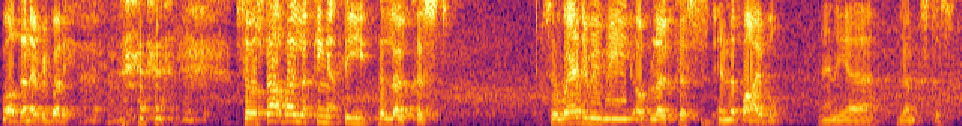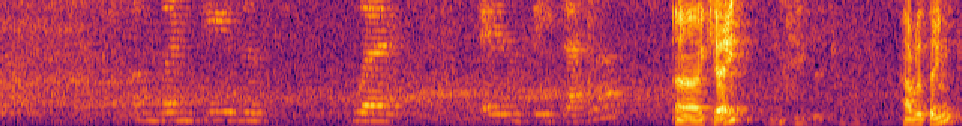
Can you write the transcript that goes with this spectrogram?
Well done, everybody. so we'll start by looking at the, the locust. So where do we read of locusts in the Bible? Any uh, youngsters? Um, when Jesus was in the desert. Okay, have a think.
